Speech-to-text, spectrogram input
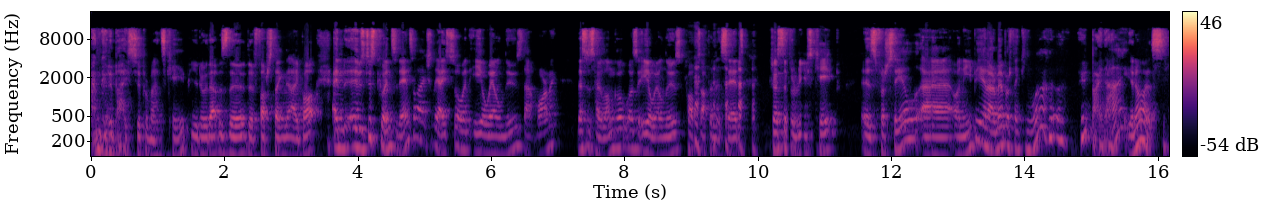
I'm going to buy Superman's cape. You know, that was the, the first thing that I bought. And it was just coincidental, actually. I saw an AOL News that morning. This is how long ago it was. AOL News popped up and it said, Christopher Reeve's cape is for sale uh, on eBay, and I remember thinking, "What? Who'd buy that?" You know, it's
